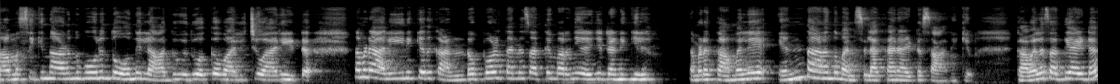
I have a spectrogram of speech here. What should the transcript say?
താമസിക്കുന്നതാണെന്ന് പോലും തോന്നില്ല. അതും ഇതും ഒക്കെ വലിച്ചു വാരിയിട്ട്. നമ്മുടെ അലീനയ്ക്ക് അത് കണ്ടപ്പോൾ തന്നെ സത്യം പറഞ്ഞു കഴിഞ്ഞിട്ടുണ്ടെങ്കിൽ നമ്മുടെ കമലെ എന്താണെന്ന് മനസ്സിലാക്കാനായിട്ട് സാധിക്കും. കമല സത്യമായിട്ട്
